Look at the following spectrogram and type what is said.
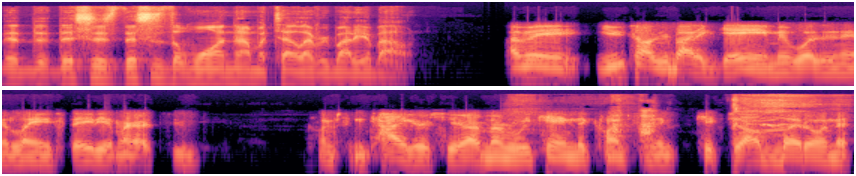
th- th- this is this is the one that I'm gonna tell everybody about. I mean, you talking about a game. It wasn't in Lane Stadium. I had two Clemson Tigers here. I remember we came to Clemson and kicked y'all butt on the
